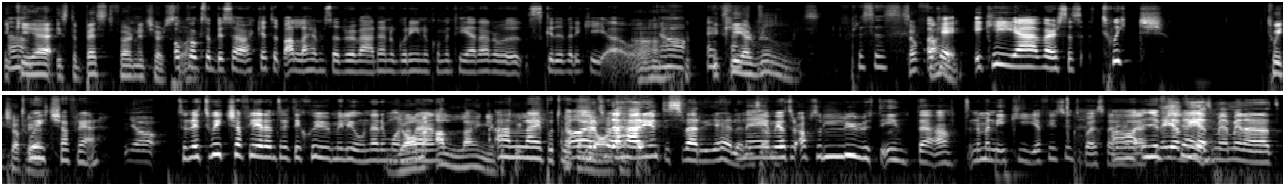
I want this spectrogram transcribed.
Ja. Ikea is the best furniture store. Och också besöka typ alla hemsidor i världen och går in och kommenterar och skriver Ikea. Och... Ja. Ja, exakt. Ikea rules. Precis. So funny. Okej, Ikea versus Twitch. Twitch har fler. Twitch har fler. Ja. Så när Twitch har fler än 37 miljoner i månaden. Ja, men alla hänger på Alla Twitch. är på Twitch. Ja, jag jag. tror Det här är ju inte Sverige heller Nej liksom. men jag tror absolut inte att, nej men Ikea finns ju inte bara i Sverige Ja, heller. Nej jag vet men jag menar att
